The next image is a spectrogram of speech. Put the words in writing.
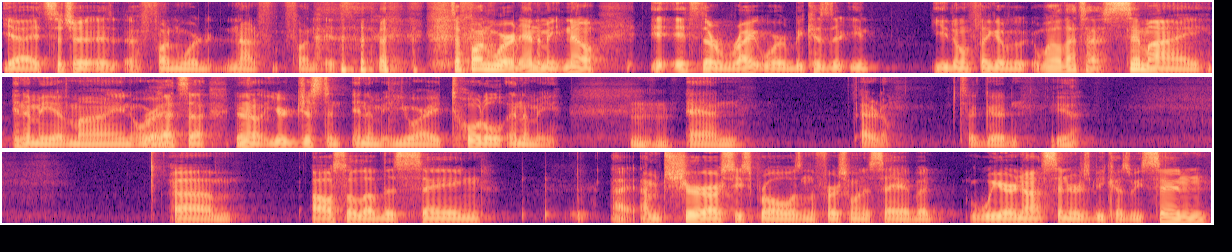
Yeah, it's such a, a fun word. Not fun. It's it's a fun word. Enemy. No, it, it's the right word because you you don't think of well that's a semi enemy of mine or Right. that's a no no you're just an enemy. You are a total enemy. Mm-hmm. And I don't know. It's a good. Yeah. Um, I also love this saying. I, I'm sure R.C. Sproul wasn't the first one to say it, but we are not sinners because we sin.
